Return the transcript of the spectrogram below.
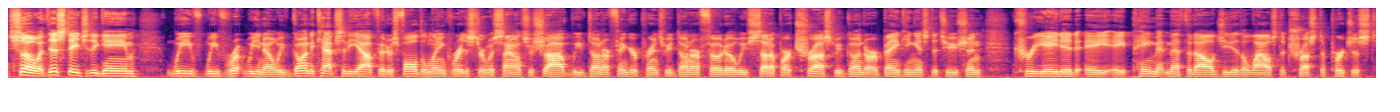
so at this stage of the game, we've we've you know we've gone to Cap City Outfitters, followed the link, register with Silencer Shop. We've done our fingerprints, we've done our photo, we've set up our trust, we've gone to our banking institution, created a, a payment methodology that allows the trust to purchase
